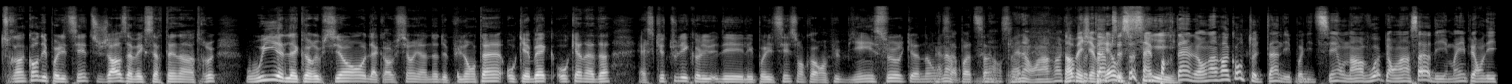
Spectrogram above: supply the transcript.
tu rencontres des politiciens, tu jases avec certains d'entre eux. Oui, il y a de la corruption. De la corruption, il y en a depuis longtemps au Québec, au Canada. Est-ce que tous les, les, politiciens sont corrompus? Bien sûr que non, ça n'a pas de sens. Non, mais non, on en rencontre tout le temps. C'est ça, c'est important. On en rencontre tout le temps des politiciens. On en voit, puis on en sert des mains, puis on les...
